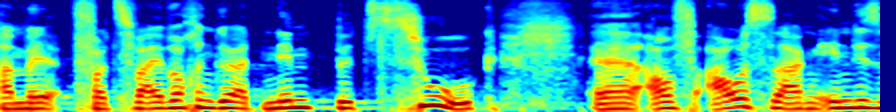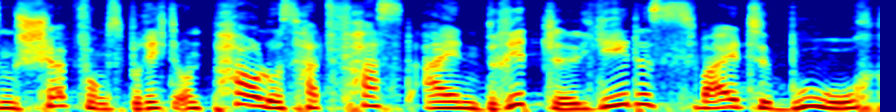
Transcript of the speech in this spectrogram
haben wir vor zwei Wochen gehört, nimmt Bezug äh, auf Aussagen in diesem Schöpfungsbericht. Und Paulus hat fast ein Drittel jedes zweite Buch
